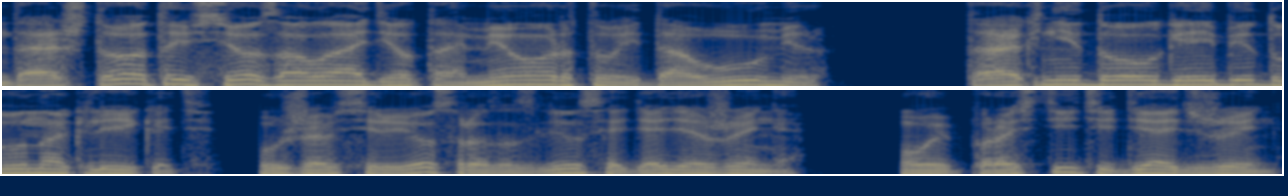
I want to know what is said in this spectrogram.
Да что ты все заладил-то, мертвый, да умер. Так недолго и беду накликать. Уже всерьез разозлился дядя Женя. Ой, простите, дядь Жень.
